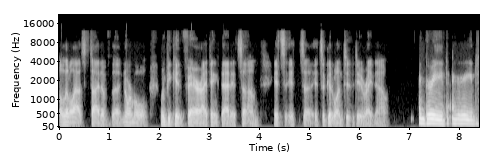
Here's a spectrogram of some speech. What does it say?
a little outside of the normal wimpy kid fare i think that it's um it's it's a it's a good one to do right now. Agreed agreed.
